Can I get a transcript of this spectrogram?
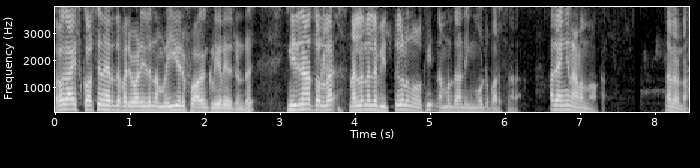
അപ്പോൾ ഗായ്സ് കുറച്ച് നേരത്തെ പരിപാടിയിൽ നമ്മൾ ഈ ഒരു ഭാഗം ക്ലിയർ ചെയ്തിട്ടുണ്ട്. ഇനി ഇതിനകത്തുള്ള നല്ല നല്ല വിത്തുകൾ നോക്കി നമ്മൾ ദാണ്ട് ഇങ്ങോട്ട് പറിച്ചു നടാം അതെങ്ങനെയാണെന്ന് നോക്കാം. നല്ലുണ്ടോ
